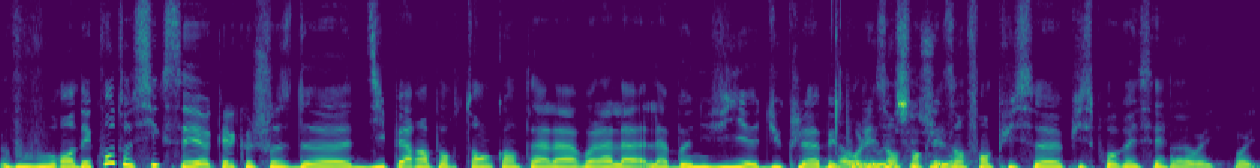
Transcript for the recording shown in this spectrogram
vous vous rendez compte aussi que c'est quelque chose d'hyper important quant à la, voilà, la, bonne vie du club et ah pour les enfants, que les enfants puissent, puissent progresser? Ah oui, oui.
